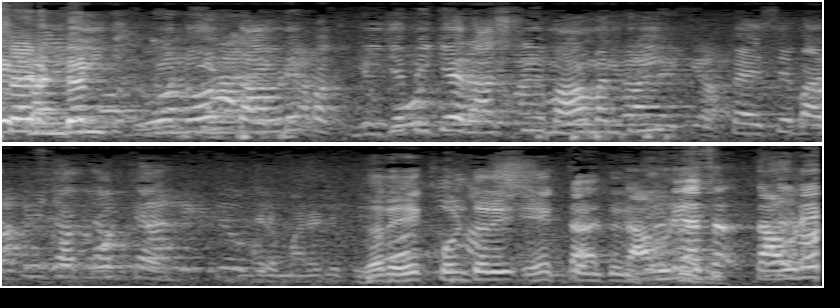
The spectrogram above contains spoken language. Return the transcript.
सर, विनोद तावडे बीजेपी के राष्ट्रीय महामंत्री पैसे क्या? जर एक कोणतरी एक कोणतरी तावडे तावडे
